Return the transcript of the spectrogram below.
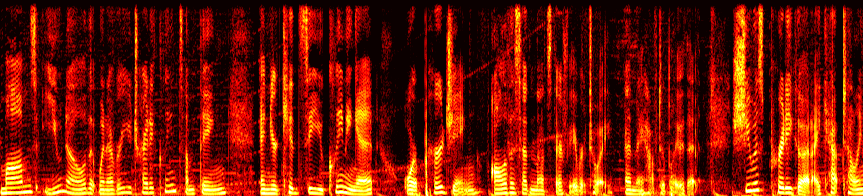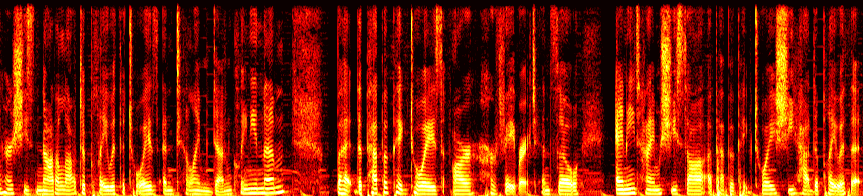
moms, you know that whenever you try to clean something and your kids see you cleaning it or purging, all of a sudden that's their favorite toy and they have to play with it. She was pretty good. I kept telling her she's not allowed to play with the toys until I'm done cleaning them. But the Peppa Pig toys are her favorite. And so anytime she saw a Peppa Pig toy, she had to play with it.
